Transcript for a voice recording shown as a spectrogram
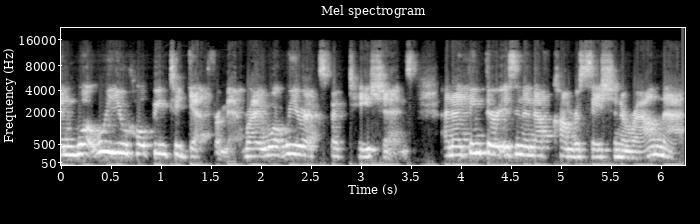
and what were you hoping to get from it right? What were your expectations? And i think there isn't enough conversation around that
